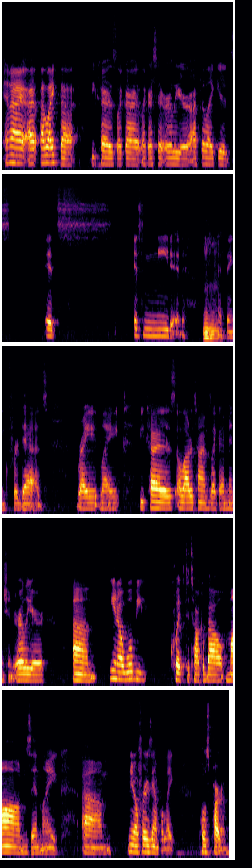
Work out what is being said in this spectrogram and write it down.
And I, I I like that because like I like I said earlier, I feel like it's it's it's needed, I Mhm. think, for dads, right? Like because a lot of times, like I mentioned earlier, um, you know, we'll be quick to talk about moms and like, um, you know, for example, like postpartum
